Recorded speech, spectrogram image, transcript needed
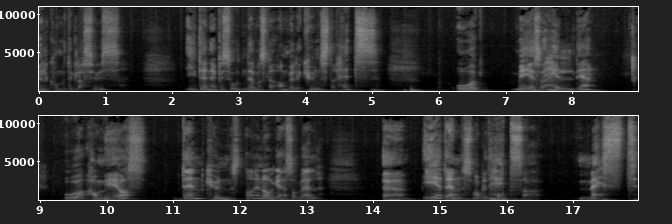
velkommen til Glasshus. I denne episoden der vi skal anmelde kunstnerhets. Og vi er så heldige å ha med oss den kunstneren i Norge som vel uh, er den som har blitt hetsa mest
